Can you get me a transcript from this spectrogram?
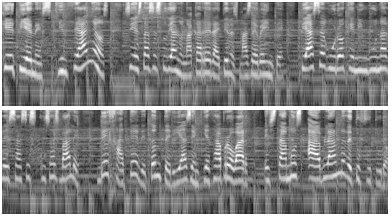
¿Qué tienes? ¿15 años? Si estás estudiando una carrera y tienes más de 20, te aseguro que ninguna de esas excusas vale. Déjate de tonterías y empieza a probar. Estamos hablando de tu futuro.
